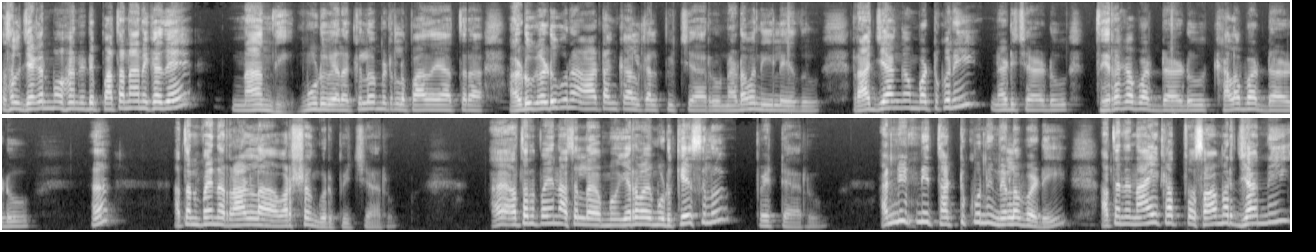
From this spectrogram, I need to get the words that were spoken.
అసలు జగన్మోహన్ రెడ్డి పతనానికి అదే నాంది. మూడు వేల కిలోమీటర్ల పాదయాత్ర. అడుగడుగున ఆటంకాలు కల్పించారు. నడవనీలేదు రాజ్యాంగం పట్టుకుని నడిచాడు. తిరగబడ్డాడు. కలబడ్డాడు. అతని పైన రాళ్ళ వర్షం కురిపించారు. అతని పైన అసలు ఇరవై మూడు కేసులు పెట్టారు. అన్నిటినీ తట్టుకుని నిలబడి అతని నాయకత్వ సామర్థ్యాన్ని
